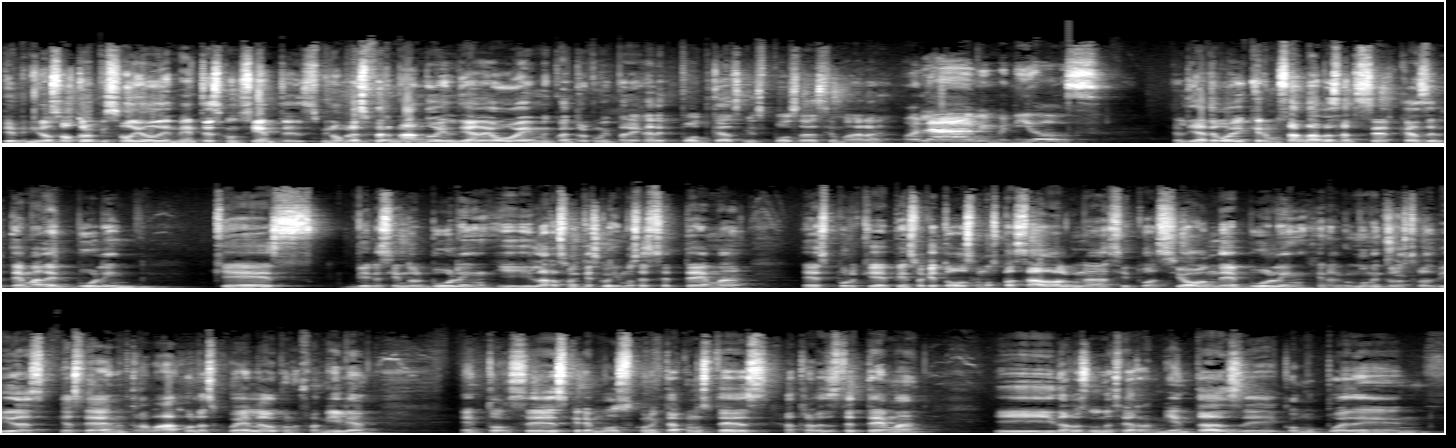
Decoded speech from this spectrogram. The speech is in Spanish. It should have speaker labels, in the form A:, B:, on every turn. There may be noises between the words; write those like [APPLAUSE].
A: Bienvenidos a otro episodio de Mentes Conscientes. Mi nombre es Fernando y el día de hoy me encuentro con mi pareja de podcast, mi esposa Xiomara.
B: Hola, bienvenidos.
A: El día de hoy queremos hablarles acerca del tema del bullying, que es, viene siendo el bullying y la razón que escogimos este tema es porque pienso que todos hemos pasado alguna situación de bullying en algún momento de nuestras vidas, ya sea en el trabajo, la escuela o con la familia. Entonces queremos conectar con ustedes a través de este tema y darles unas herramientas de cómo pueden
